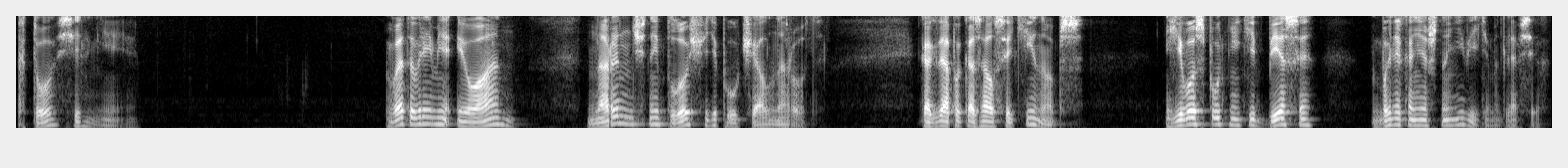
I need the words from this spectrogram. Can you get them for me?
кто сильнее. В это время Иоанн на рыночной площади поучал народ. Когда показался Кинопс, его спутники-бесы были, конечно, невидимы для всех.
